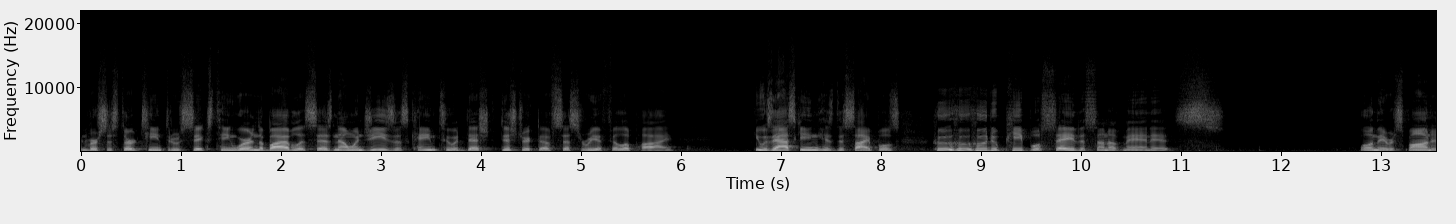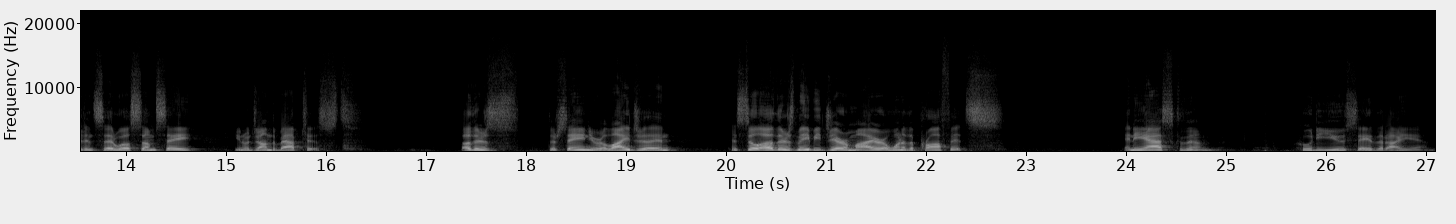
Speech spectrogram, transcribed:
in verses 13 through 16, where in the Bible it says, Now when Jesus came to a district of Caesarea Philippi, he was asking his disciples, who, who, who do people say the Son of Man is? Well, and they responded and said, Well, some say, you know, John the Baptist. Others, they're saying you're Elijah, and, and still others, maybe Jeremiah or one of the prophets. And he asked them, Who do you say that I am?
